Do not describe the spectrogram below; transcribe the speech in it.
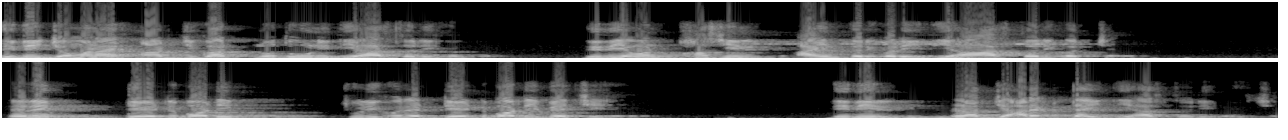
দিদির জমানায় আর্যিকর নতুন ইতিহাস তৈরি করবে। দিদি যেমন ফাঁসির আইন তৈরি করে ইতিহাস তৈরি করছে, তেমনি ডেড বডি চুরি করে ডেড বডি বেচে দিদির রাজ্যে আরেকটা ইতিহাস তৈরি হয়েছে।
